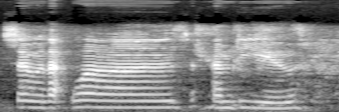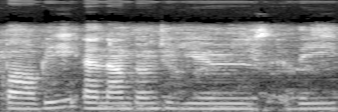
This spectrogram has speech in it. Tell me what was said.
So that was MDU Barbie and I'm going to use the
